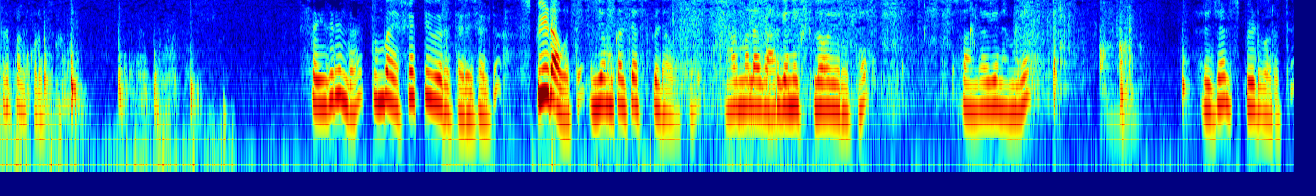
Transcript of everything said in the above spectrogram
ಟ್ರಿಪಲ್ ಕೊಡಬೇಕು. ಸೊ ಇದರಿಂದ ತುಂಬ ಎಫೆಕ್ಟಿವ್ ಇರುತ್ತೆ ರಿಸಲ್ಟ್ ಸ್ಪೀಡ್ ಆಗುತ್ತೆ. ಇ ಎಂ ಕಲ್ಚರ್ ಸ್ಪೀಡ್ ಆಗುತ್ತೆ. ನಾರ್ಮಲಾಗಿ ಆರ್ಗ್ಯಾನಿಕ್ ಸ್ಲೋ ಇರುತ್ತೆ. ಸೊ ಹಂಗಾಗಿ ನಮಗೆ ರಿಸಲ್ಟ್ ಸ್ಪೀಡ್ ಬರುತ್ತೆ.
